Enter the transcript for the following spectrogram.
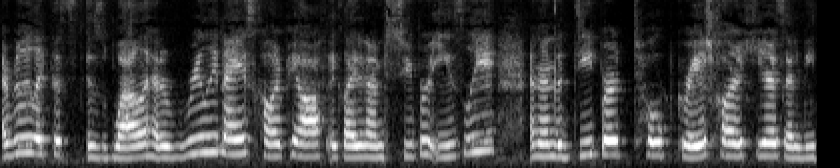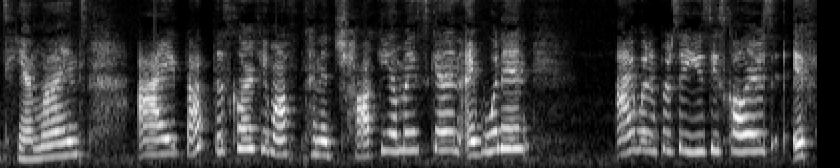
I really like this as well. It had a really nice color payoff. It glided on super easily. And then the deeper taupe grayish color here is going to be tan lines. I thought this color came off kind of chalky on my skin. I wouldn't I wouldn't per se use these colors if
